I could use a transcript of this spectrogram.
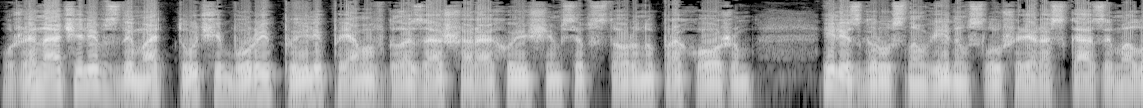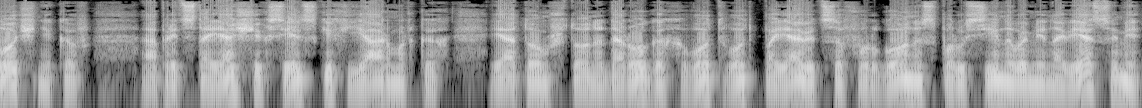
уже начали вздымать тучи бурой пыли прямо в глаза шарахающимся в сторону прохожим, или с грустным видом слушали рассказы молочников о предстоящих сельских ярмарках и о том, что на дорогах вот-вот появятся фургоны с парусиновыми навесами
